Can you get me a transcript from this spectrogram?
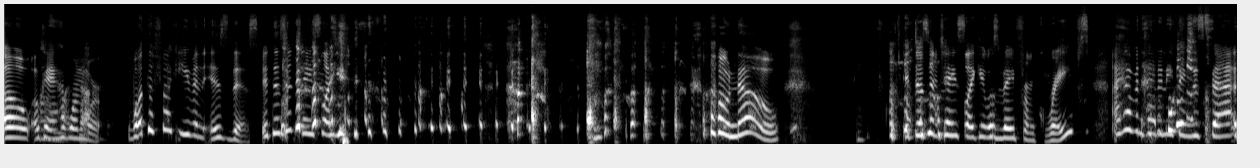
Oh, oh, okay. Oh I have one God. more. What the fuck even is this? It doesn't taste like. oh no. It doesn't taste like it was made from grapes. I haven't had anything this bad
